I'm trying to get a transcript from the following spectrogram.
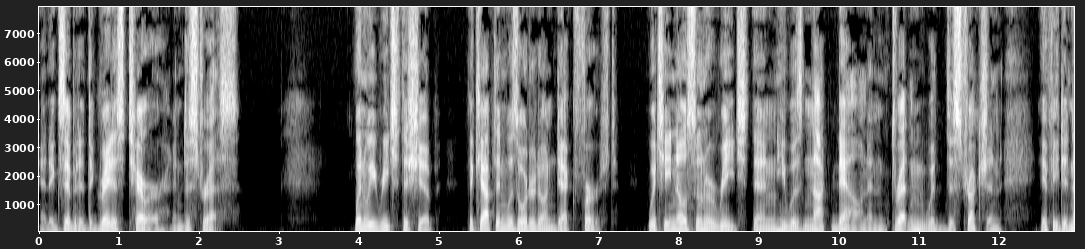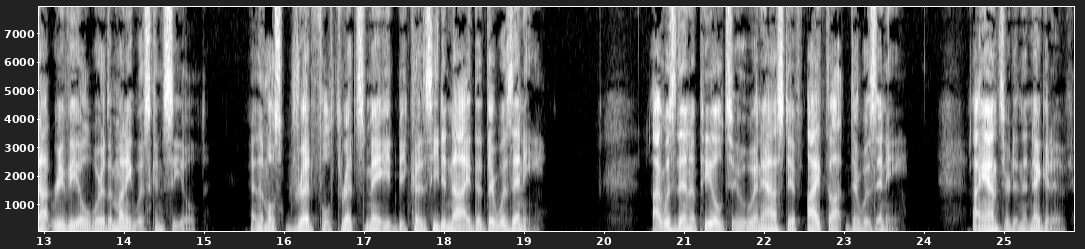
and exhibited the greatest terror and distress. When we reached the ship, the captain was ordered on deck first, which he no sooner reached than he was knocked down and threatened with destruction if he did not reveal where the money was concealed and the most dreadful threats made because he denied that there was any. I was then appealed to and asked if I thought there was any. I answered in the negative.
